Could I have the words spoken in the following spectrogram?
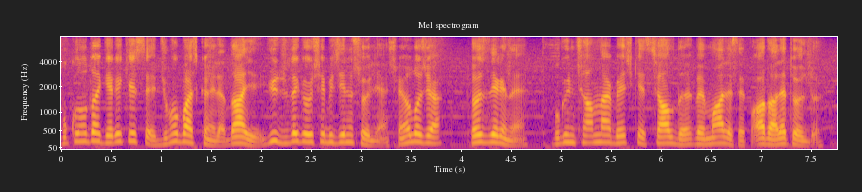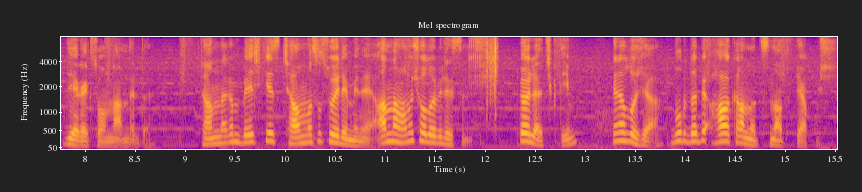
bu konuda gerekirse Cumhurbaşkanı ile dahi yüz yüze görüşebileceğini söyleyen Şenol Hoca, sözlerini bugün çanlar 5 kez çaldı ve maalesef adalet öldü diyerek sonlandırdı. Çanların 5 kez çalması söylemini anlamamış olabilirsiniz. Şöyle açıklayayım. Şenol Hoca burada bir halk anlatısına atıf yapmış.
